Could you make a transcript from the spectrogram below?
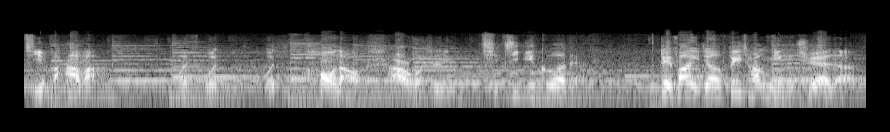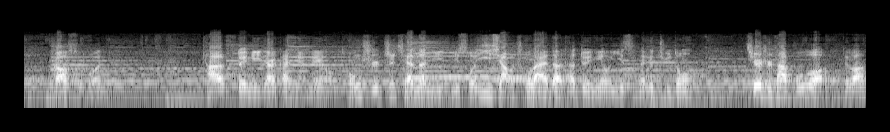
系娃娃，我我我后脑勺我是起鸡皮疙瘩呀。对方已经非常明确的告诉过你，他对你一点感觉没有。同时之前的你你所臆想出来的他对你有意思那个举动，其实是他不饿，对吧？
